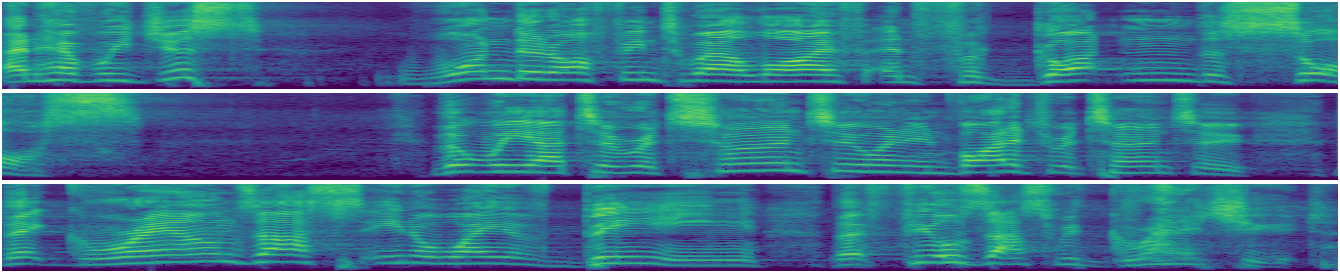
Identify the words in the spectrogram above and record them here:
And have we just wandered off into our life and forgotten the source that we are to return to and invited to return to that grounds us in a way of being that fills us with gratitude?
